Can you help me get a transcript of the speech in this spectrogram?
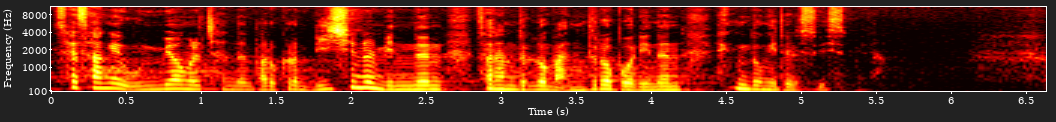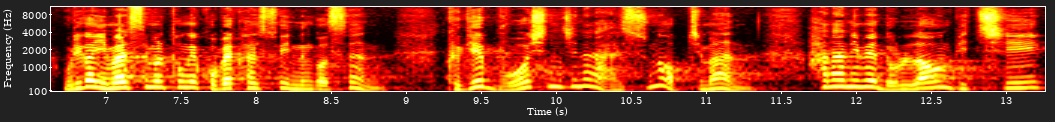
세상의 운명을 찾는 바로 그런 미신을 믿는 사람들로 만들어버리는 행동이 될 수 있습니다. 우리가 이 말씀을 통해 고백할 수 있는 것은 그게 무엇인지는 알 수는 없지만 하나님의 놀라운 빛이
